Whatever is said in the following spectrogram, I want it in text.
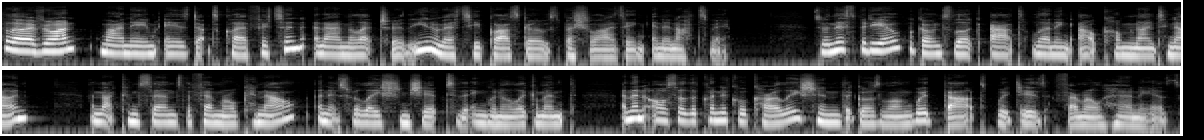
Hello everyone, my name is Dr Claire Fitton and I'm a lecturer at the University of Glasgow specialising in anatomy. So in this video we're going to look at learning outcome 99 and that concerns the femoral canal and its relationship to the inguinal ligament and then also the clinical correlation that goes along with that which is femoral hernias.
